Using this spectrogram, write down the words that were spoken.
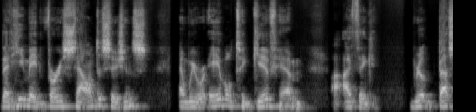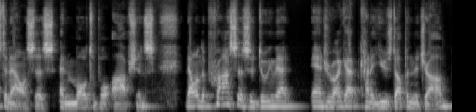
that he made very sound decisions, and we were able to give him, I think, real best analysis and multiple options. Now, in the process of doing that, Andrew, I got kind of used up in the job,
